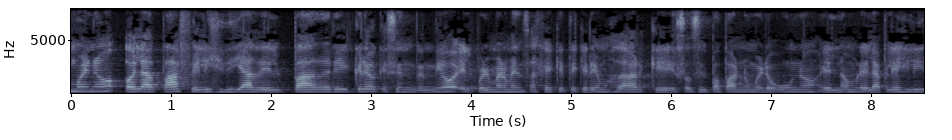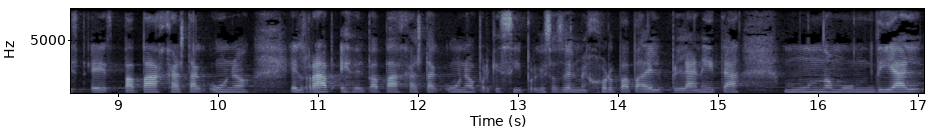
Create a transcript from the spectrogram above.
Bueno, hola Pa, feliz día del padre. Creo que se entendió el primer mensaje que te queremos dar, que sos el papá número uno. El nombre de la playlist es papá hashtag uno. El rap es del papá hashtag uno, porque sí, porque sos el mejor papá del planeta, mundo mundial.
